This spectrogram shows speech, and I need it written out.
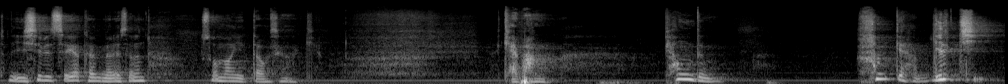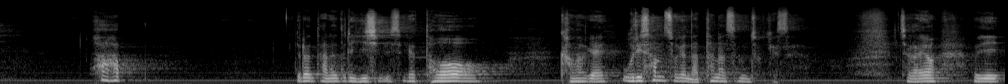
저는 21세기가 그런 면에서는 소망이 있다고 생각해요. 개방, 평등, 함께함, 일치, 화합. 이런 단어들이 21세기가 더 강하게 우리 삶 속에 나타났으면 좋겠어요. 제가요, 우리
